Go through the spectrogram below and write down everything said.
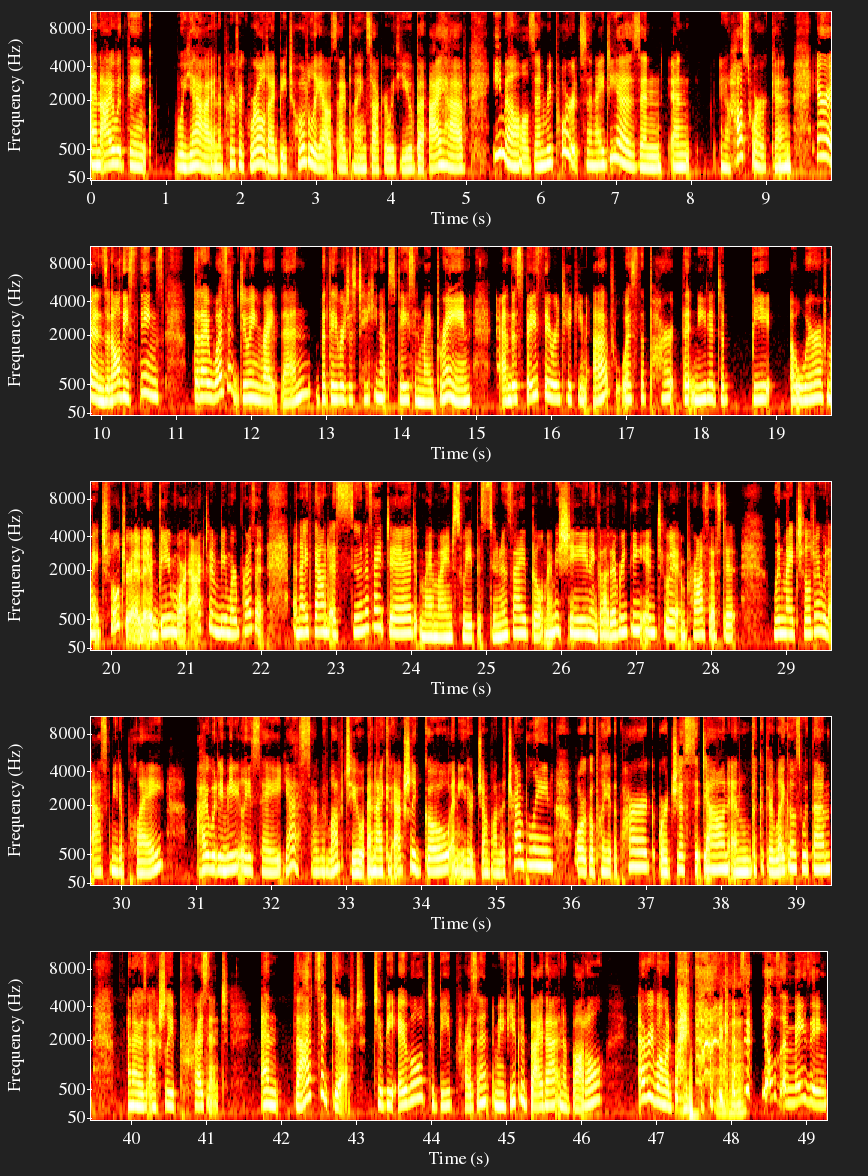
And I would think, well, yeah, in a perfect world, I'd be totally outside playing soccer with you, but I have emails and reports and ideas and, and you know, housework and errands and all these things that I wasn't doing right then, but they were just taking up space in my brain. And the space they were taking up was the part that needed to be aware of my children and be more active and be more present. And I found as soon as I did my mind sweep, as soon as I built my machine and got everything into it and processed it, when my children would ask me to play, I would immediately say, yes, I would love to. And I could actually go and either jump on the trampoline or go play at the park or just sit down and look at their Legos with them. And I was actually present. And that's a gift to be able to be present. I mean, if you could buy that in a bottle, everyone would buy that because mm-hmm. it feels amazing.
